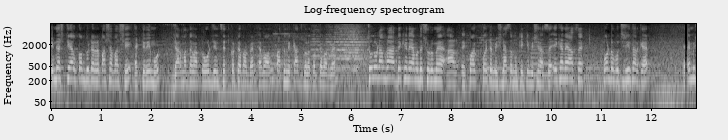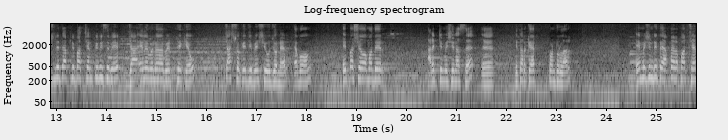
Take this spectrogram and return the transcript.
ইন্ডাস্ট্রিয়াল কম্পিউটারের পাশাপাশি একটি রিমোট যার মাধ্যমে আপনি অরিজিন সেট করতে পারবেন এবং প্রাথমিক কাজগুলো করতে পারবেন। চলুন আমরা দেখে নিই আমাদের শোরুমে আর কয়- কয়টা মেশিন আছে এবং কী কী মেশিন আছে। এখানে আছে পনেরো পঁচিশ ইথারকেট এই মেশিনটিতে আপনি পাচ্ছেন পিভিসি বেড যা অ্যালুমিনিয়াম বেড থেকেও চারশো কেজি বেশি ওজনের। এবং এই পাশেও আমাদের আরেকটি মেশিন আছে ইথারক্যাট কন্ট্রোলার এই মেশিনটিতে আপনারা পাচ্ছেন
